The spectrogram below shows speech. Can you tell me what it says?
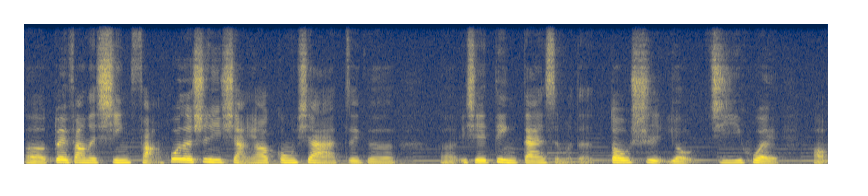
呃，对方的心房，或者是你想要攻下这个，呃，一些订单什么的，都是有机会哦，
